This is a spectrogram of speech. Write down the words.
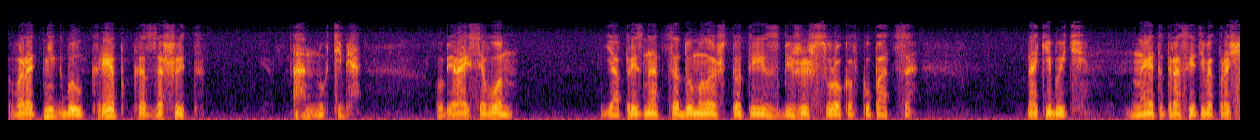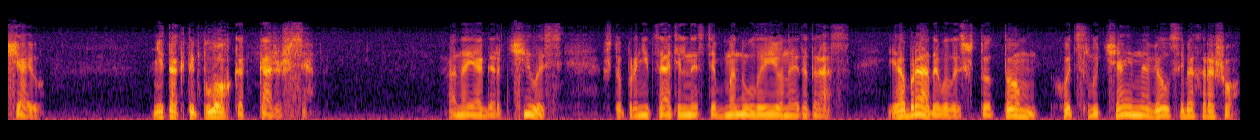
Воротник был крепко зашит. «А ну тебя! Убирайся вон! Я, признаться, думала, что ты сбежишь с уроков купаться. Так и быть, на этот раз я тебя прощаю. Не так ты плох, как кажешься». Она и огорчилась, что проницательность обманула ее на этот раз, и обрадовалась, что Том хоть случайно вел себя хорошо.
